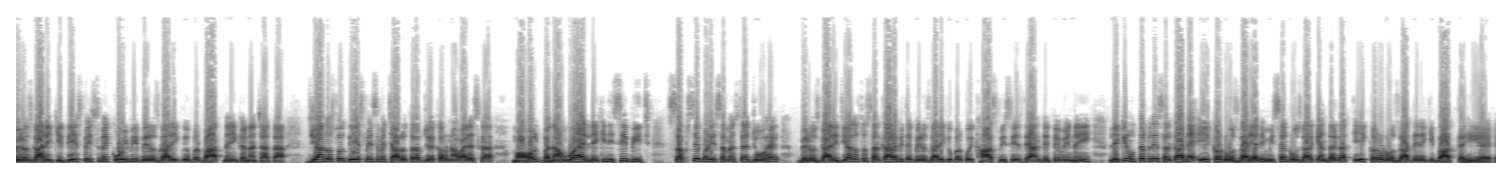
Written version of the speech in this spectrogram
बेरोजगारी की। देश में इसमें कोई भी बेरोजगारी के ऊपर बात नहीं करना चाहता। जी हाँ दोस्तों, देश में इस समय चारों तरफ़ जो है कोरोना वायरस का माहौल बना हुआ है, लेकिन इसी बीच सबसे बड़ी समस्या जो है बेरोजगारी। जी हाँ दोस्तों, सरकार अभी तक बेरोजगारी के ऊपर कोई खास विशेष ध्यान देते हुए नहीं, लेकिन उत्तर प्रदेश सरकार ने एक करोड़ रोज़गार, यानी मिशन रोज़गार के अंतर्गत एक करोड़ रोज़गार देने की बात कही है।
